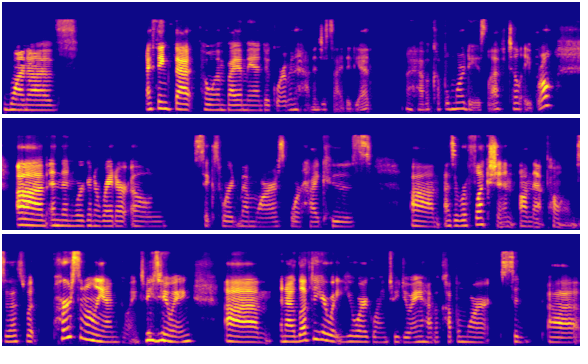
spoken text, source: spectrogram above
one of, I think that poem by Amanda Gorman, I haven't decided yet. I have a couple more days left till April. Um, and then we're going to write our own six word memoirs or haikus um, as a reflection on that poem. So that's what personally I'm going to be doing. Um, and I'd love to hear what you are going to be doing. I have a couple more uh,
